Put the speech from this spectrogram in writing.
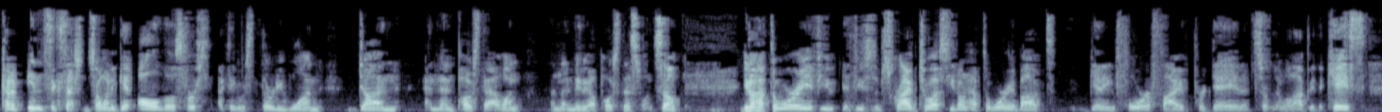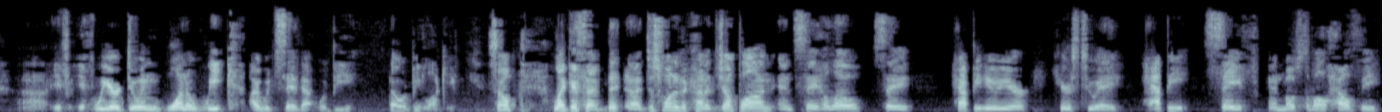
kind of in succession. So I want to get all those first, I think it was 31 done and then post that one. And then maybe I'll post this one. So you don't have to worry if you, if you subscribe to us, you don't have to worry about getting four or five per day. That certainly will not be the case. Uh, if if we are doing one a week, I would say that would be that would be lucky. So, like I said, th- uh, just wanted to kind of jump on and say hello, say happy New Year. Here's to a happy, safe, and most of all healthy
